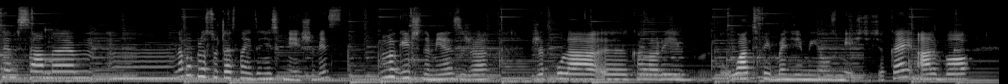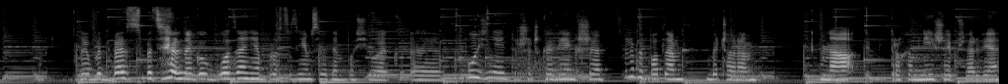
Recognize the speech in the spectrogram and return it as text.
tym samym, mm, no po prostu czas na jedzenie jest mniejszy, więc logicznym jest, że, że pula e, kalorii łatwiej będzie mi ją zmieścić, ok? Albo jakby bez specjalnego głodzenia po prostu zjem sobie ten posiłek e, później, troszeczkę większy, żeby potem wieczorem na trochę mniejszej przerwie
